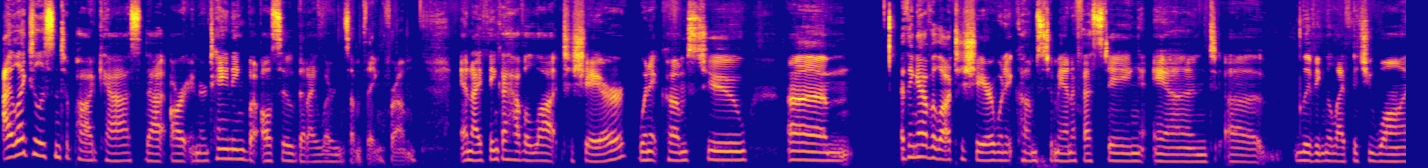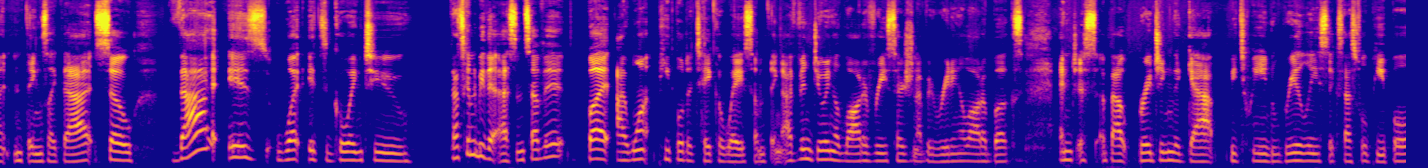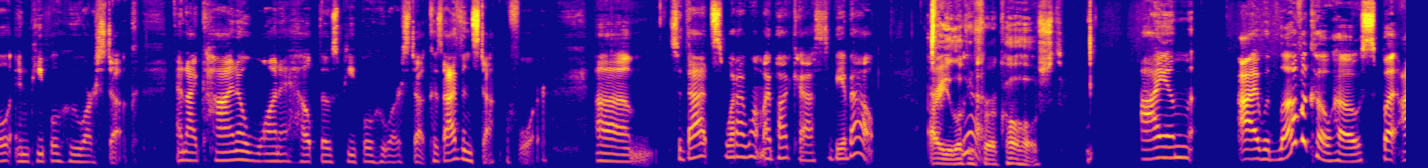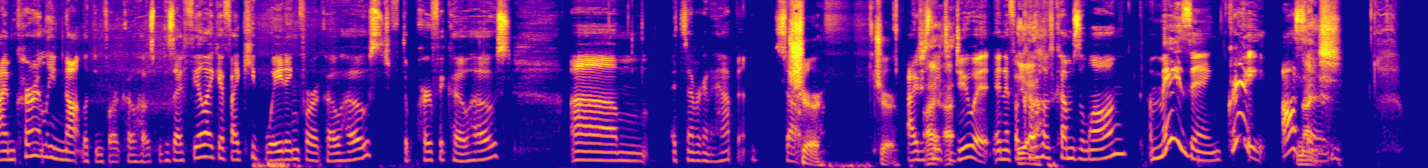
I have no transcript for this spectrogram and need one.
I like to listen to podcasts that are entertaining, but also that I learn something from. And I think I have a lot to share when it comes to. Um, I think I have a lot to share when it comes to manifesting and uh, living the life that you want and things like that. So that is what it's going to that's going to be the essence of it but i want people to take away something i've been doing a lot of research and i've been reading a lot of books and just about bridging the gap between really successful people and people who are stuck and i kind of want to help those people who are stuck because i've been stuck before um, so that's what i want my podcast to be about Are you looking Yeah. for a co-host? I am I would love a co-host, but I'm currently not looking for a co-host because I feel like if I keep waiting for a co-host, the perfect co-host, um, it's never going to happen. So Sure, sure. I just need to do it. And if a yeah. co-host comes along, amazing, great, awesome. Nice.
